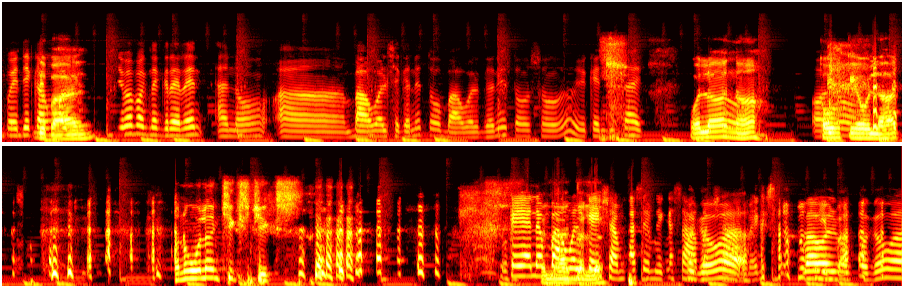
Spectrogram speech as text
Pwede di kang ba? Di ba pag nagre-rent, ano, ah, bawal sa ganito, bawal ganito. So, oh, you can decide. Wala Ito. na. Oh, Kautiyaw lahat. Anong walang chicks-chicks? Kaya lang bawal dala. kay Sham kasi may kasama Pagawa. siya. May kasama bawal magpagawa,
